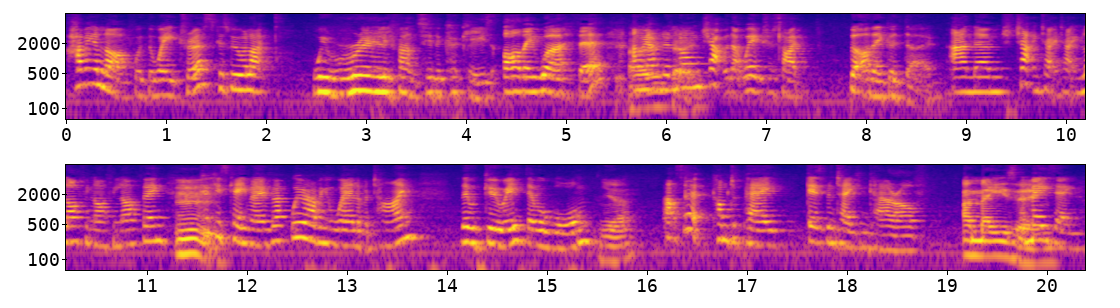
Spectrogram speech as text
having a laugh with the waitress because we were like, we really fancy the cookies. Are they worth it? And we were having a long chat with that waitress, like, but are they good though? And um, chatting, chatting, chatting, laughing, laughing, laughing. Mm. Cookies came over. We were having a whale of a time. They were gooey. They were warm. Yeah. That's it. Come to pay. It's been taken care of. Amazing. Amazing.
